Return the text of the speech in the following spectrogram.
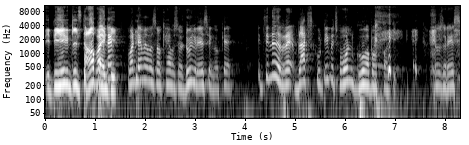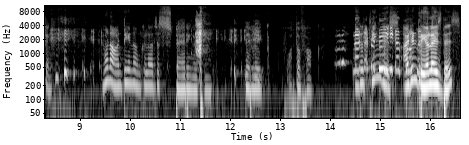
it it'll stop, One auntie. time, one time I was okay. I was doing racing. Okay, it's in a re- black scooty which won't go above 40. I was racing. One auntie and uncle are just staring at me. They're like, "What the fuck?" And the thing is, I didn't realize this.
